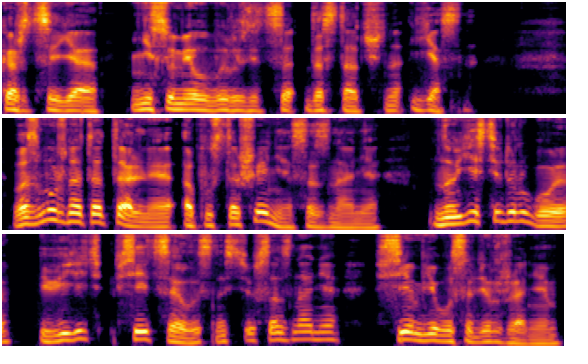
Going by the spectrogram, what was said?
Кажется, я не сумел выразиться достаточно ясно. Возможно тотальное опустошение сознания, но есть и другое – видеть всей целостностью сознания, всем его содержанием.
